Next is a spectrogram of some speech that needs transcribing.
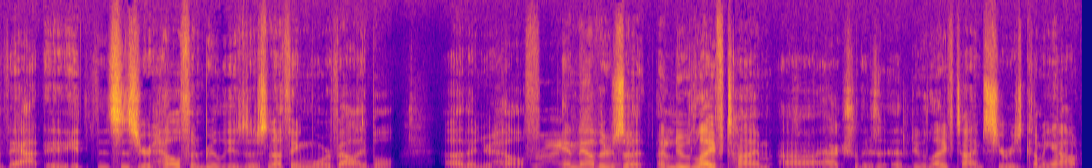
that. It, it, this is your health, and really, there's nothing more valuable uh, than your health. Right. And now there's a, a new Lifetime. Uh, actually, there's a new Lifetime series coming out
